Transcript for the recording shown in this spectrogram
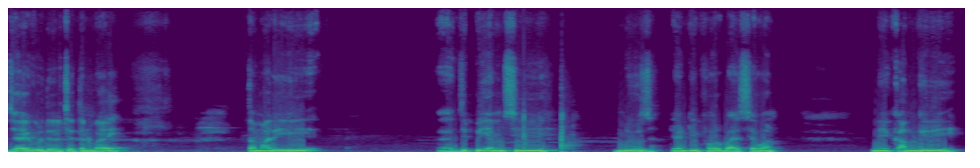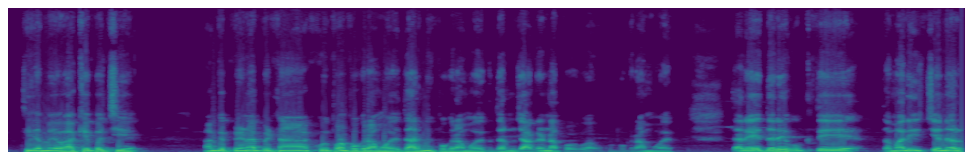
જય ગુરુદેવ ચેતનભાઈ. તમારી GPMC news twenty four by સેવનની કામગીરીથી અમે વાકેફ છીએ. કારણ કે પ્રેરણાપીઠના કોઈ પણ પ્રોગ્રામ હોય, ધાર્મિક પ્રોગ્રામ હોય, ધર્મ જાગરણના પ્રોગ્રામ હોય, ત્યારે દરેક વખતે તમારી ચેનલ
